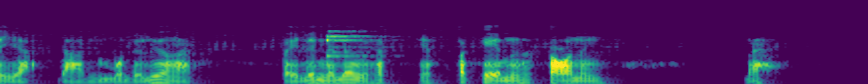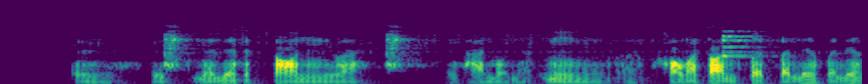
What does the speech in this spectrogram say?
ติอะด่านหมดในเรื่องอะ ไปเล่นในเรื่องอีกสักสักเกมหนึ่งสักตอนหนึ่งนะเออไปเนื้อเรื่องสักตอนหนึ่งดีกว่าไปผ่านหมดนะนี่นี่เอ่อขอมาตอนเปิดเปิดเรื่องเปิดเรื่อง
